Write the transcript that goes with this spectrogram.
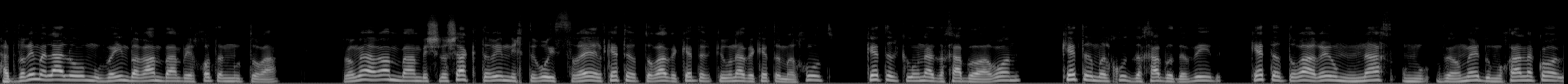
הדברים הללו מובאים ברמב"ם בהלכות תלמוד תורה, ואומר הרמב"ם, בשלושה כתרים נכתרו ישראל, כתר תורה וכתר כהונה וכתר מלכות. כתר כהונה זכה בו אהרון, כתר מלכות זכה בו דוד, כתר תורה הרי הוא מונח ועומד ומוכן לכל.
